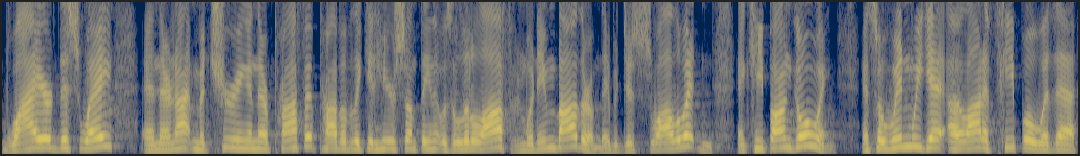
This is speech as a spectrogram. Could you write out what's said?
wired this way and they're not maturing in their prophet probably could hear something that was a little off and wouldn't even bother them. They would just swallow it and, and keep on going. And so when we get a lot of people with a,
